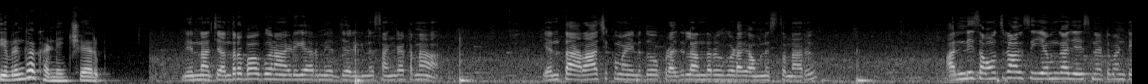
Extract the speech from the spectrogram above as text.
తీవ్రంగా ఖండించారు. నిన్న చంద్రబాబు నాయుడు గారి మీద జరిగిన సంఘటన ఎంత అరాచకమైనదో ప్రజలందరూ కూడా గమనిస్తున్నారు. అన్ని సంవత్సరాలు సీఎంగా చేసినటువంటి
